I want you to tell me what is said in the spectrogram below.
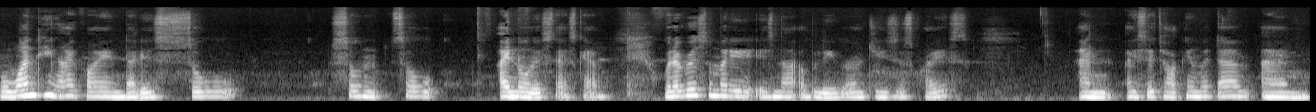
But one thing I find that is so, so, so, I notice this, Cam. Whenever somebody is not a believer of Jesus Christ, and I sit talking with them, and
